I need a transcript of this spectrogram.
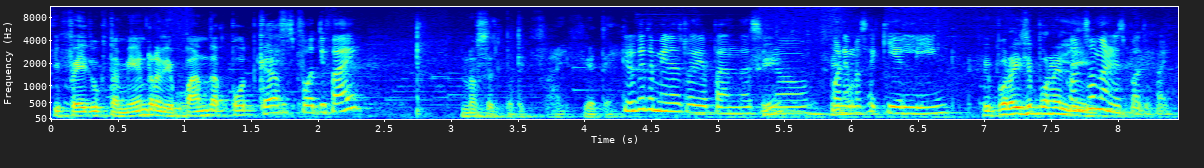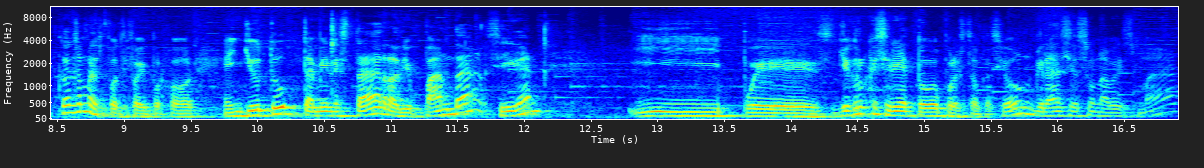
y Facebook también, Radio Panda Podcast. Spotify. No sé Spotify, fíjate. Creo que también es Radio Panda, si Sí, no ponemos aquí el link. Sí, por ahí se pone el link. Consuman Spotify. Consuman Spotify, por favor. En YouTube también está Radio Panda, sigan. Y pues yo creo que sería todo por esta ocasión. Gracias una vez más.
